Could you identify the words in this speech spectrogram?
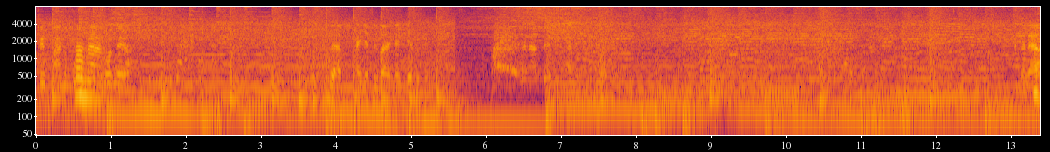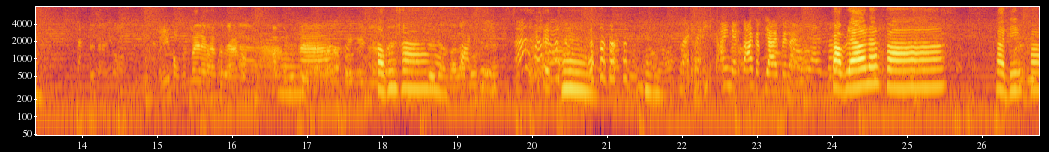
เต็มปากกระโปรงหน้ารถเลยเผื่อใครจะซื้ออะไรก็เก็บไปเส วันนี้ขอบคุณมากนะครับคุณอาขอบคุณครับขอบคุณครับมารับรถด้วยขอบคุณค่ะเจอกันมารับรถด้วยอืมไอ้เนี่ยตากับยายไปไหน กลับแล้วนะคะ สวัสดีค่ะ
